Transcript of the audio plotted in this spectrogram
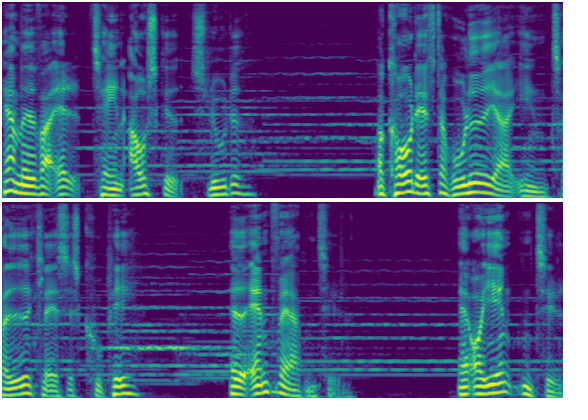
Hermed var alt tagen afsked sluttet, og kort efter rullede jeg i en tredje klasses coupé, af Antwerpen til, af Orienten til,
